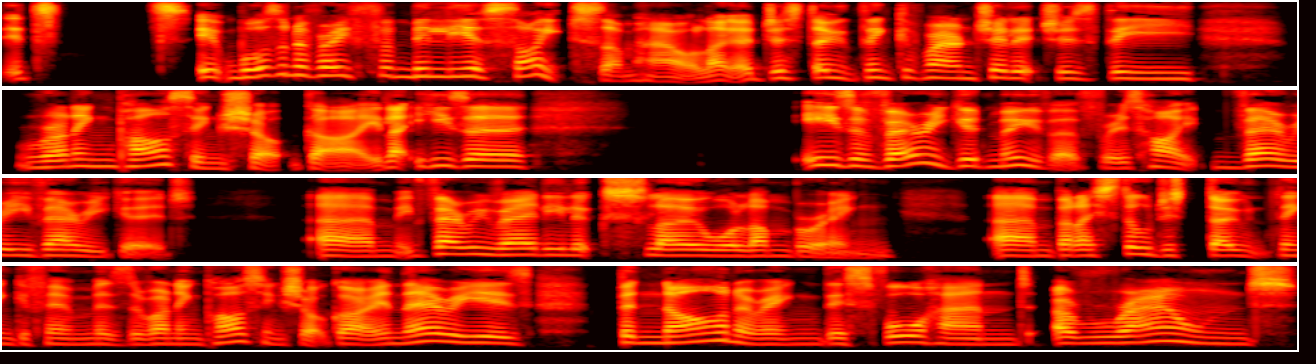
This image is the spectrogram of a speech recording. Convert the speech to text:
it's it wasn't a very familiar sight somehow. Like I just don't think of Marin Cilic as the running passing shot guy. Like he's a he's a very good mover for his height. Very, very good. Um, he very rarely looks slow or lumbering. Um, but I still just don't think of him as the running passing shot guy. And there he is, bananaing this forehand around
